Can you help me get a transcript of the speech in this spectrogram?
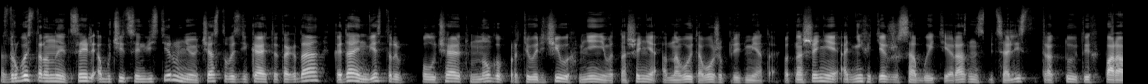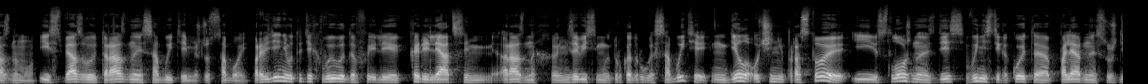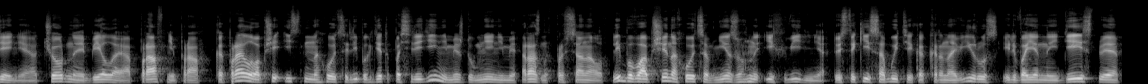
С другой стороны, цель обучиться инвестированию часто возникает и тогда, когда инвесторы получают много противоречивых мнений в отношении одного и того же предмета, в отношении одних и тех же событий. Разные специалисты трактуют их по-разному и связывают разные события между собой. Проведение вот этих выводов или корреляций разных независимых друг от друга событий событий, дело очень непростое и сложно здесь вынести какое-то полярное суждение, черное, белое, прав, не прав. Как правило, вообще истина находится либо где-то посередине между мнениями разных профессионалов, либо вообще находится вне зоны их видения. То есть такие события, как коронавирус или военные действия,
